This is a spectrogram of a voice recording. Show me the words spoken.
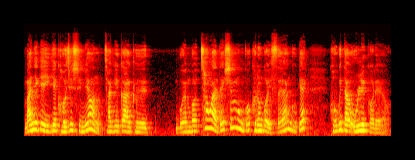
만약에 이게 거짓이면 자기가 그 뭐야 뭐 청와대 신문고 그런 거 있어요 한국에 거기다 올릴 거래요.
